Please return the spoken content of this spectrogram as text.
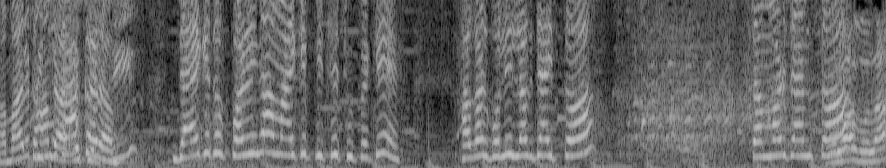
हमारे तो हम पीछे क्या आके करब? जाएगी तो पड़ी ना माई के पीछे छुपे के? अगर गोली लग जाए तो? तब मर जाए तो? बोला बोला।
